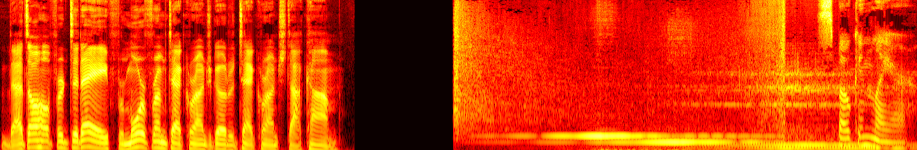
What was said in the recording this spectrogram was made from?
That's all for today. For more from TechCrunch, go to TechCrunch.com. Spoken Layer.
